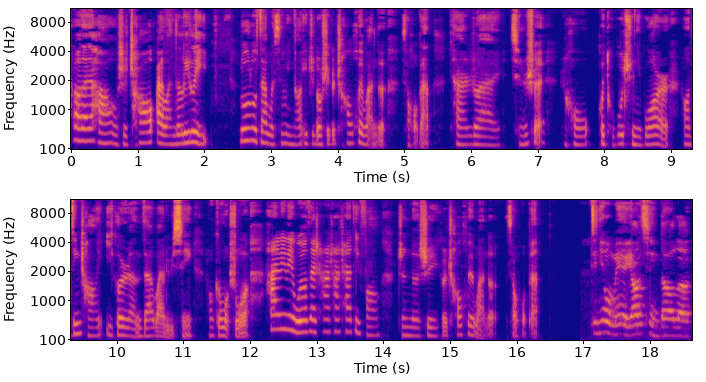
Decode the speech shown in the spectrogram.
？Hello，大家好，我是超爱玩的 Lily。露露在我心里呢，一直都是一个超会玩的小伙伴。她热爱潜水，然后会徒步去尼泊尔，然后经常一个人在外旅行，然后跟我说：“嗨，丽丽，我又在叉叉叉地方。”真的是一个超会玩的小伙伴。今天我们也邀请到了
